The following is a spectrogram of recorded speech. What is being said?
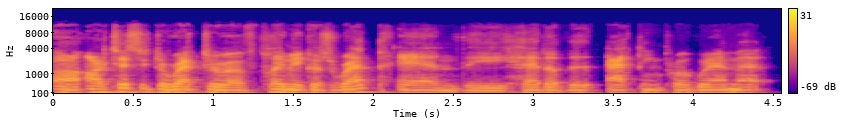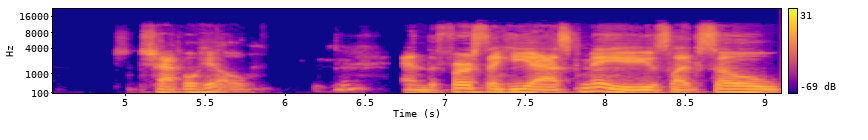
uh, artistic director of Playmakers Rep and the head of the acting program at Chapel Hill. Mhm. And the first thing he asked me he was like, "So,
